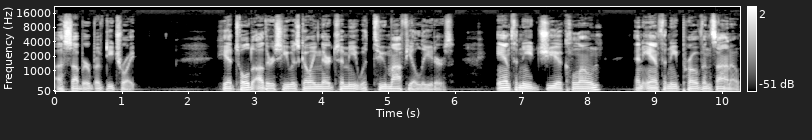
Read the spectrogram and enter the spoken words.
a suburb of Detroit. He had told others he was going there to meet with two mafia leaders, Anthony Giacalone and Anthony Provenzano.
